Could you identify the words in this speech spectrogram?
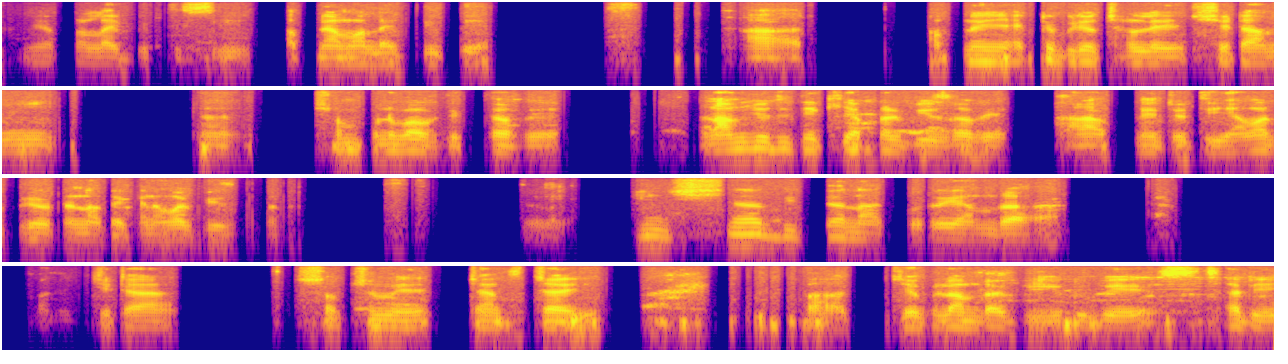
আমি আপনার লাইভ দেখতেছি, আপনি আমার লাইভ দেখবেন আর আপনি একটা ভিডিও ছাড়লে সেটা আমি সম্পূর্ণভাবে দেখতে হবে। আর আমি যদি দেখি আপনার ভিউজ হবে, আর আপনি যদি আমার ভিডিওটা না দেখেন, আমার ভিউজ হবে না। হিংসা বিদ্যা না করে আমরা মানে যেটা সবসময় জানতে চাই বা যেগুলো আমরা ইউটিউবে ছাড়ি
